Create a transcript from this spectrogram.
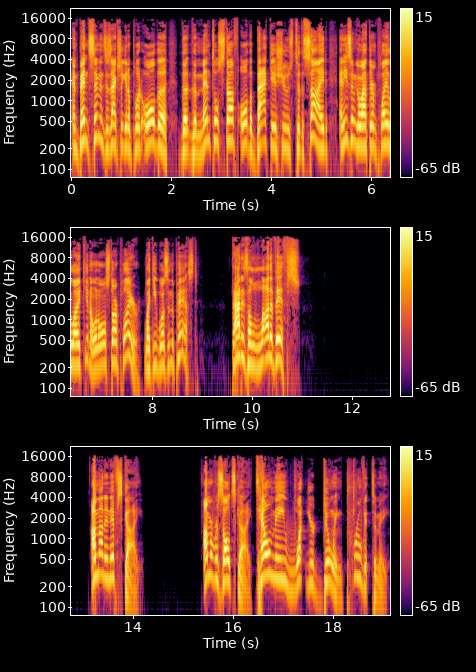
And Ben Simmons is actually going to put all the, the the mental stuff, all the back issues to the side, and he's going to go out there and play like, you know, an all-star player, like he was in the past. That is a lot of ifs. I'm not an ifs guy. I'm a results guy. Tell me what you're doing. Prove it to me.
